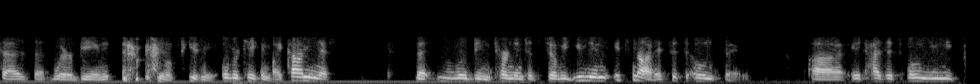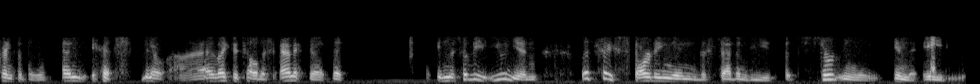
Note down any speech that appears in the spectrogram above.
says that we're being excuse me overtaken by communists, that we're being turned into the Soviet Union. It's not. It's its own thing. Uh, it has its own unique principles, and you know I like to tell this anecdote that in the Soviet Union, let's say starting in the 70s, but certainly in the 80s,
